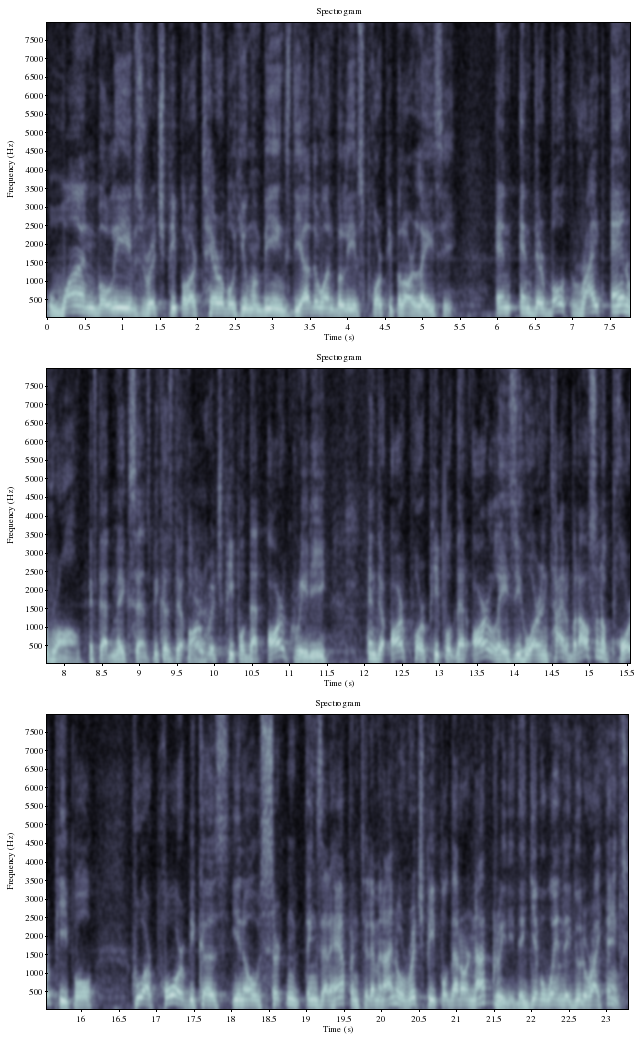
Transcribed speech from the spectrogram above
one believes rich people are terrible human beings, the other one believes poor people are lazy and and they're both right and wrong if that makes sense. Because there yeah. are rich people that are greedy and there are poor people that are lazy who are entitled. But i also know poor people who are poor because you know certain things that happen to them. And i know rich people that are not greedy. They give away and they do the right things.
